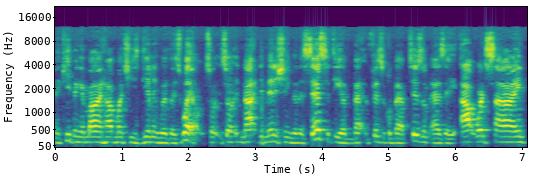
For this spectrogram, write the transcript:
and keeping in mind how much he's dealing with as well. So, so not diminishing the necessity of ba- physical baptism as a outward sign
